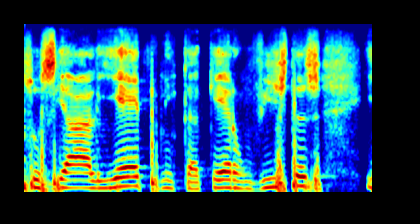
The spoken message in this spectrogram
social e étnica que eram vistas e,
